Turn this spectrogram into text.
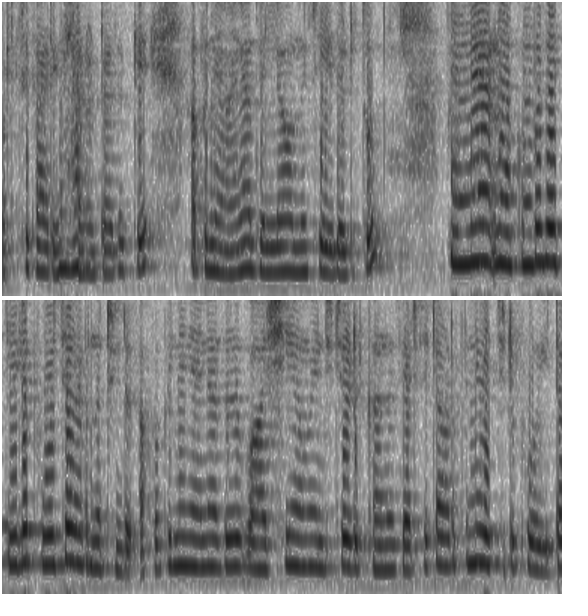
കുറച്ച് കാര്യങ്ങളാണ് കേട്ടോ അതൊക്കെ. അപ്പോൾ ഞാൻ അതെല്ലാം ഒന്ന് ചെയ്തെടുത്തു. പിന്നെ നോക്കുമ്പോൾ സെറ്റിയിൽ പൂച്ച കിടന്നിട്ടുണ്ട്. അപ്പോൾ പിന്നെ ഞാനത് വാഷ് ചെയ്യാൻ വേണ്ടിയിട്ട് എടുക്കാമെന്ന് വിചാരിച്ചിട്ട് അവിടെ തന്നെ വെച്ചിട്ട് പോയിട്ടോ.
